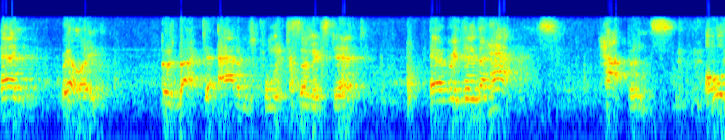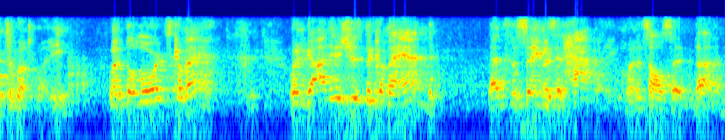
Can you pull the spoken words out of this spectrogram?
And really, goes back to Adam's point to some extent. Everything that happens, happens ultimately with the Lord's command. When God issues the command, that's the same as it happening when it's all said and done.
